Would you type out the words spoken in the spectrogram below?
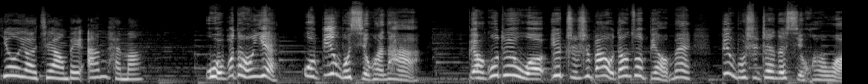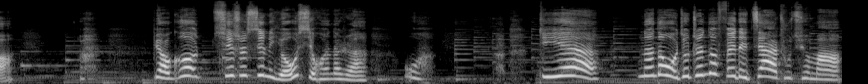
又要这样被安排吗？我不同意，我并不喜欢他。表姑对我也只是把我当做表妹，并不是真的喜欢我。表哥其实心里有喜欢的人，我爹，难道我就真的非得嫁出去吗？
